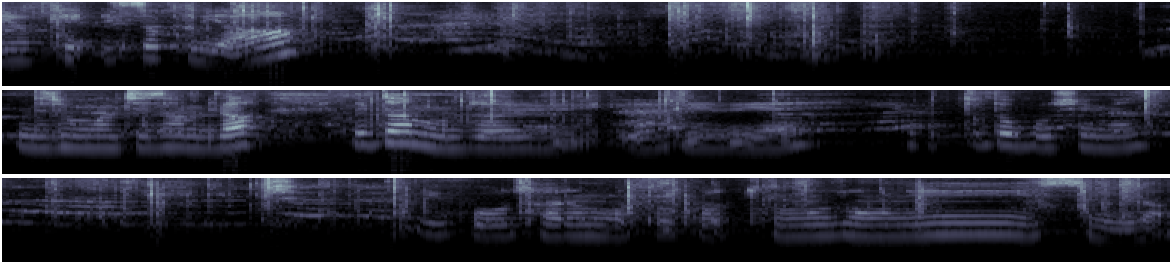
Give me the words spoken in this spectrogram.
이렇게 있었고요. 네, 정말 죄송합니다. 일단 먼저 이- 여기 위에 뜯어보시면 이거 자른 것들과 동무송이 있습니다.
